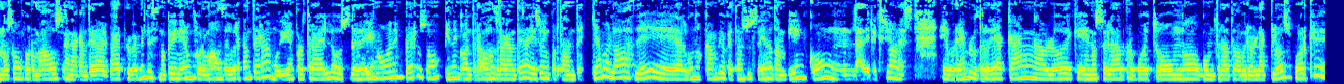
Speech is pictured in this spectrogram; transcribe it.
no son formados en la cantera del Bayern propiamente, sino que vinieron formados de otra cantera, muy bien por traerlos desde bien jóvenes, pero son, vienen con trabajo de otra cantera y eso es importante. Ya me hablabas de algunos cambios que están sucediendo también con las direcciones. por ejemplo, el otro día Khan habló de que no se le ha propuesto un nuevo contrato a Miroslav Klose porque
